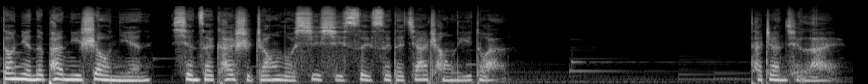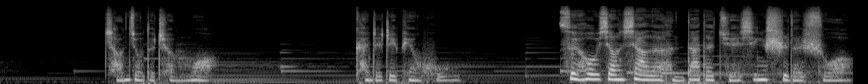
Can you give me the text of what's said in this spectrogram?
当年的叛逆少年，现在开始张罗细细碎碎的家长里短。他站起来，长久的沉默，看着这片湖，最后像下了很大的决心似的说：“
